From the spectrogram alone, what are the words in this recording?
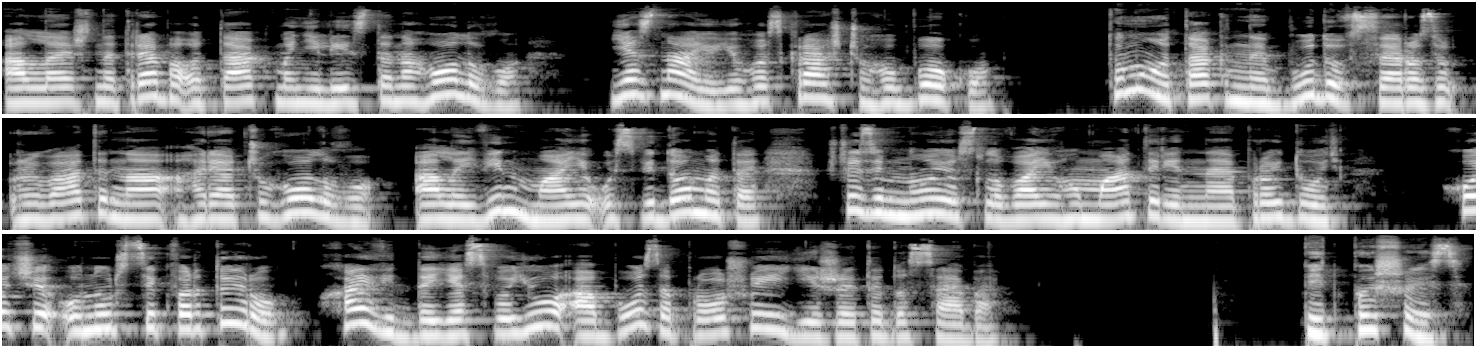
але ж не треба отак мені лізти на голову. Я знаю його з кращого боку. Тому отак не буду все розривати на гарячу голову, але він має усвідомити, що зі мною слова його матері не пройдуть. Хоче онучці квартиру, хай віддає свою або запрошує її жити до себе. Підпишись,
